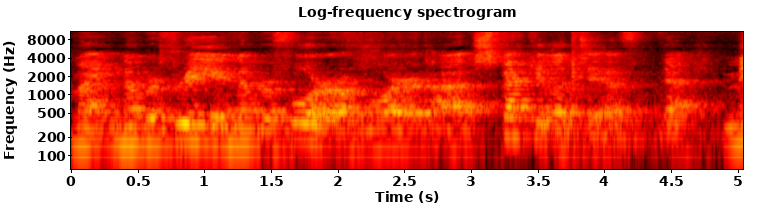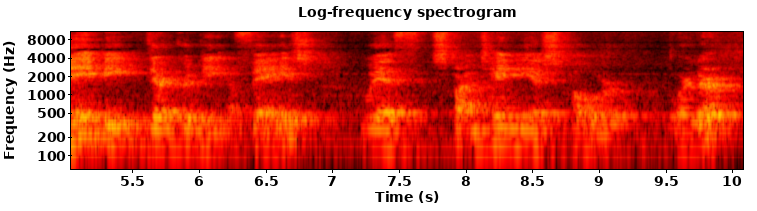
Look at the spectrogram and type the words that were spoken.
my number three and number four are more uh, speculative, that maybe there could be a phase with spontaneous polar order,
